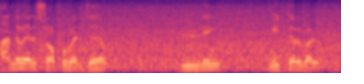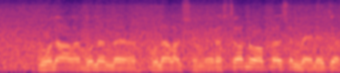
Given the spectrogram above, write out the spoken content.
ഹാൻഡ്വെയർ ഷോപ്പ് പരിചയം. ബിൽഡിംഗ് മീറ്ററുകൾ. മൂന്നാൾ മൂന്നെണ്ണ മൂന്നാൾ ആവശ്യമുണ്ട്. Restaurant operation manager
